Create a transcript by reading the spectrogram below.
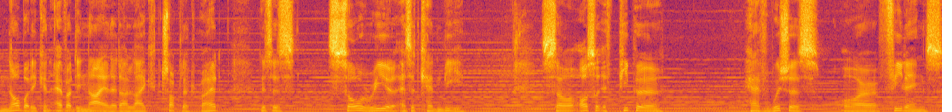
nobody can ever deny that I like chocolate, right? This is so real as it can be. So, also, if people have wishes or feelings,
